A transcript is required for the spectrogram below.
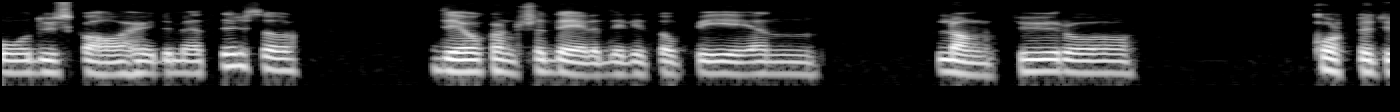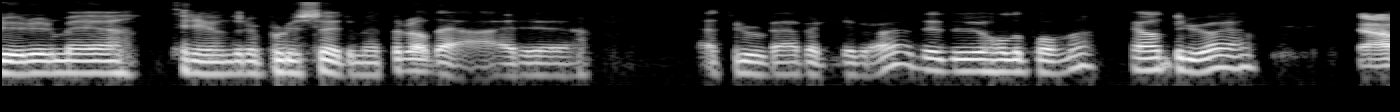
og du skal ha høydemeter. Så det å kanskje dele det litt opp i en langtur og korte turer med 300 pluss høydemeter, da, det er eh, Jeg tror det er veldig bra, det du holder på med. Jeg har trua, jeg. Ja,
